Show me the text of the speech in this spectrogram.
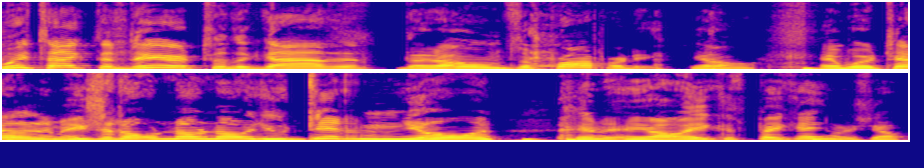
we take the deer to the guy that, that owns the property, you know, and we're telling him. He said, "Oh no, no, you didn't," you know, and, and you know he could speak English, you know.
